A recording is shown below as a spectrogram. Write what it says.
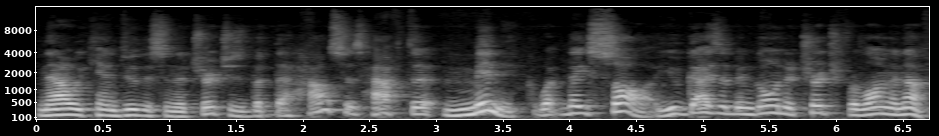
Now we can't do this in the churches, but the houses have to mimic what they saw. You guys have been going to church for long enough.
